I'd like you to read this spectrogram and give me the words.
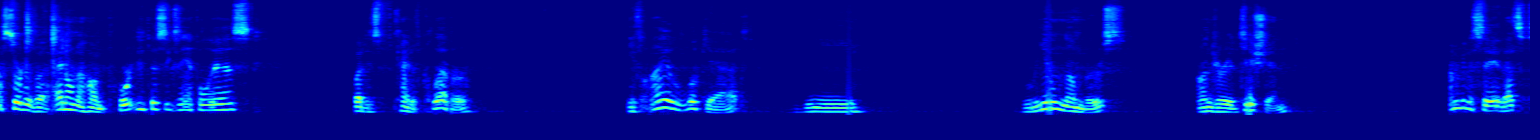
Uh, sort of a, I don't know how important this example is, but it's kind of clever. If I look at the real numbers under addition, I'm going to say that's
